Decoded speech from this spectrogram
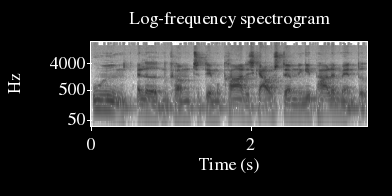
uden at lade den komme til demokratisk afstemning i parlamentet.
